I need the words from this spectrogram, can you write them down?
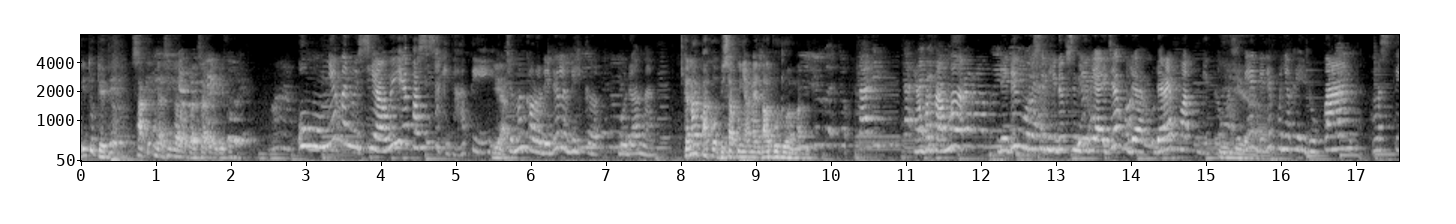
itu Dede sakit nggak sih kalau baca kayak gitu? umumnya manusiawi ya pasti sakit hati Iya. cuman kalau Dede lebih ke bodo amat Kenapa kok bisa punya mental bodoh amat? yang pertama Dede ngurusin hidup sendiri aja udah udah repot gitu. Maksudnya Iya. Dede punya kehidupan, mesti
